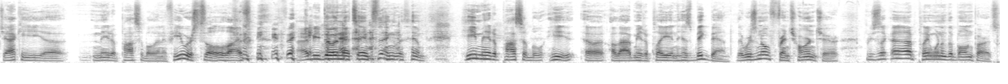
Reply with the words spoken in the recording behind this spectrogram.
Jaki uh, made it possible, and if he were still alive, I'd be doing that same thing with him. He made it possible. He uh, allowed me to play in his big band. There was no French horn chair, but he's like, ah, play one of the bone parts.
